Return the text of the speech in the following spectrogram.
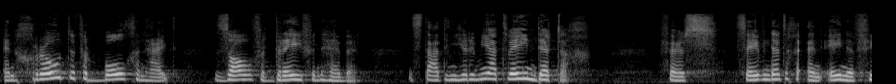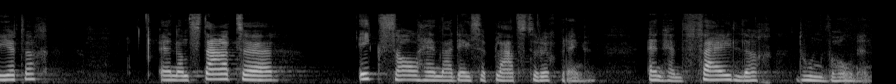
en grote verbolgenheid zal verdreven hebben. Het staat in Jeremia 32, vers 37 en 41. En dan staat er, ik zal hen naar deze plaats terugbrengen en hen veilig doen wonen.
